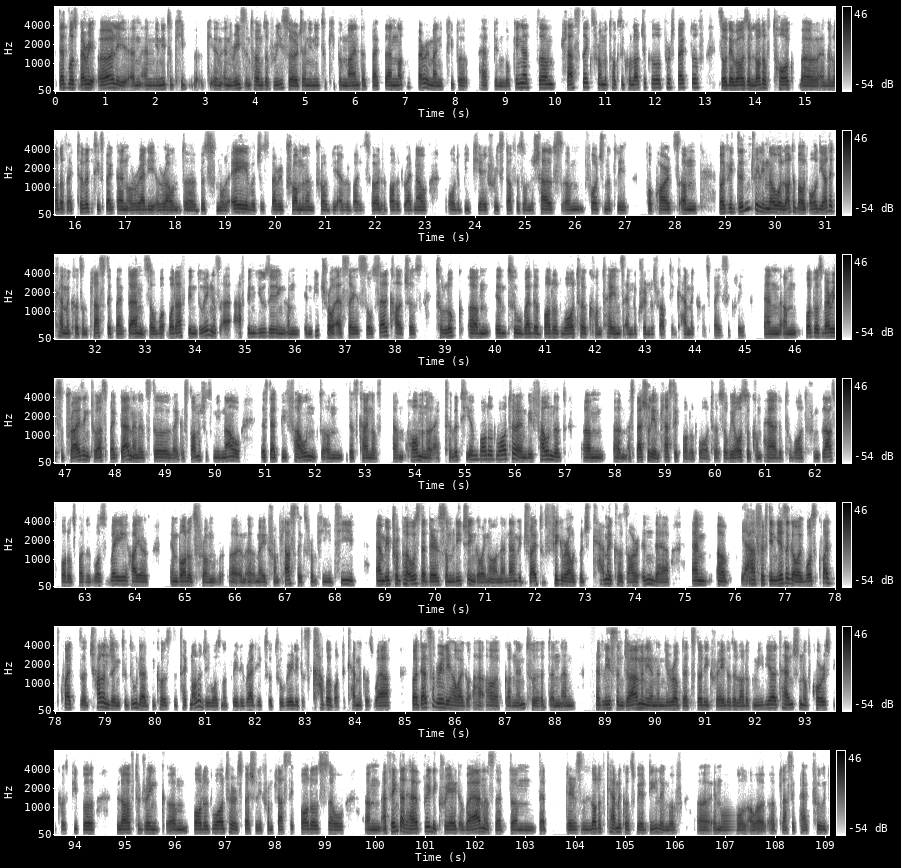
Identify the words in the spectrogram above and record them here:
that was very early, and and you need to keep in in, re- in terms of research, and you need to keep in mind that back then not very many people have been looking at um, plastics from a toxicological perspective. So there was a lot of talk uh, and a lot of activities back then already around uh, bisphenol A, which is very prominent. Probably everybody's heard about it right now. All the BPA free stuff is on the shelves, um, fortunately, for parts. Um, but we didn't really know a lot about all the other chemicals in plastic back then. So what, what I've been doing is I, have been using um, in vitro assays, so cell cultures, to look um, into whether bottled water contains endocrine disrupting chemicals, basically. And um, what was very surprising to us back then, and it still like astonishes me now, is that we found um, this kind of um, hormonal activity in bottled water, and we found it um, um, especially in plastic bottled water. So we also compared it to water from glass bottles, but it was way higher in bottles from uh, uh made from plastics, from PET. And we proposed that there's some leaching going on, and then we tried to figure out which chemicals are in there. And uh, yeah, 15 years ago, it was quite quite uh, challenging to do that because the technology was not really ready to to really discover what the chemicals were but that's really how I got how I've gotten into it, and and at least in Germany and in Europe, that study created a lot of media attention, of course, because people love to drink um, bottled water, especially from plastic bottles. So um, I think that helped really create awareness that um, that there's a lot of chemicals we are dealing with uh, in all our uh, plastic packed food.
